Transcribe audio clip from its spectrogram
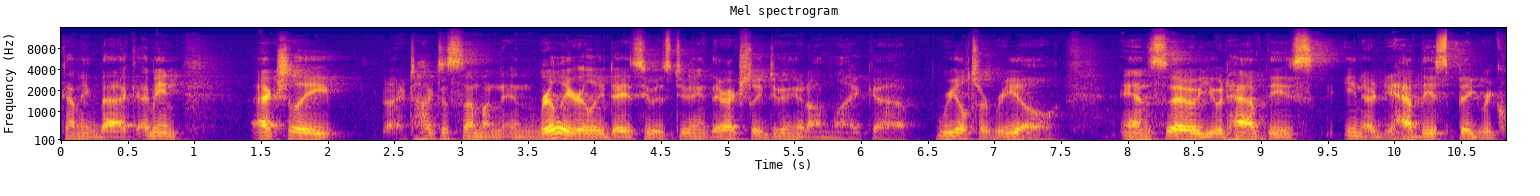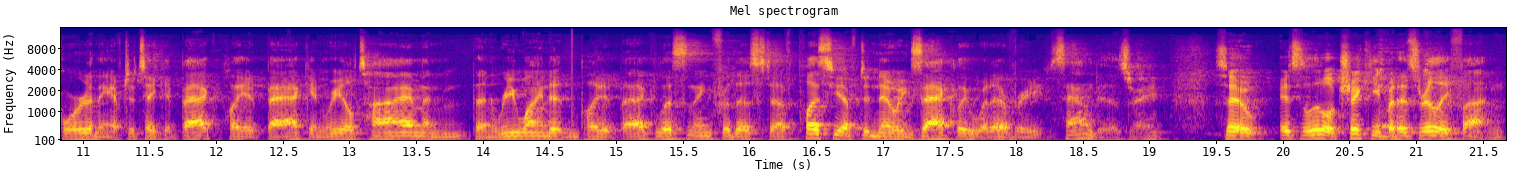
coming back. I mean, actually, I talked to someone in really early days who was doing, they're actually doing it on like uh, reel to reel. And so you would have these you know, you have this big recorder and they have to take it back, play it back in real time, and then rewind it and play it back, listening for this stuff. Plus, you have to know exactly what every sound is, right? So it's a little tricky, but it's really fun.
